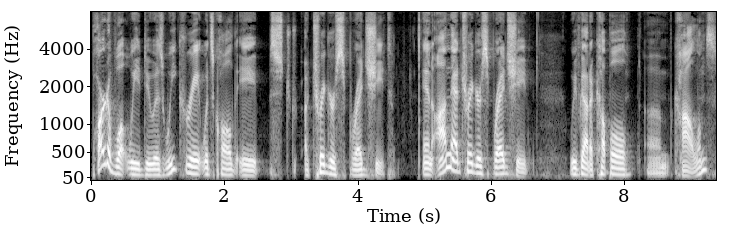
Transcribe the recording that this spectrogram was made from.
part of what we do is we create what's called a, a trigger spreadsheet. And on that trigger spreadsheet, we've got a couple um, columns.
